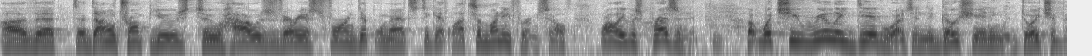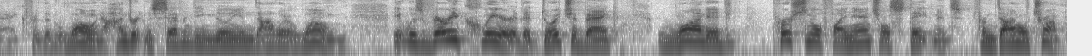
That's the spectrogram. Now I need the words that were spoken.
uh, that uh, Donald Trump used to house various foreign diplomats to get lots of money for himself while he was president. But what she really did was, in negotiating with Deutsche Bank for the loan, $170 million loan, it was very clear that Deutsche Bank wanted personal financial statements from Donald Trump,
